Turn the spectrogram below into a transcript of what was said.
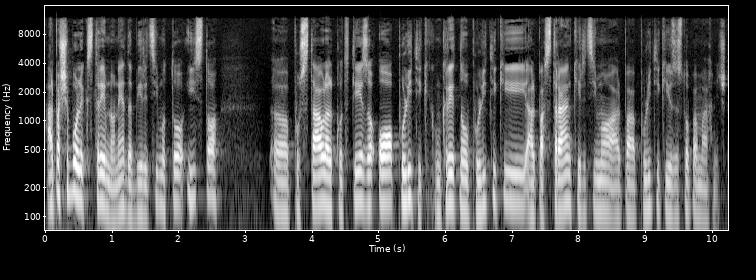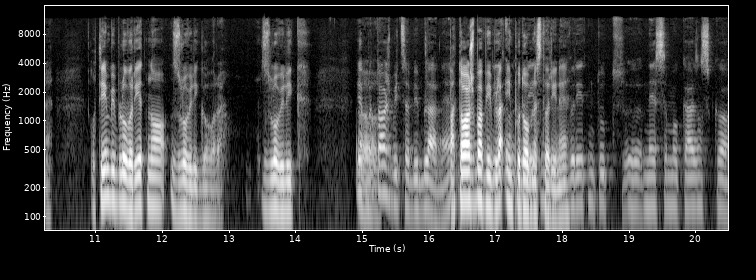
Ali pa še bolj ekstremno, ne? da bi recimo to isto uh, postavljali kot tezo o politiki, konkretno o politiki ali pa stranki, recimo, ali pa politiki, ki jo zastopa Mahnič. Ne? O tem bi bilo verjetno zelo veliko govora. Zelo velik. Ja, pa uh, tožbica bi bila. Ne? Pa tožba bi bila in podobne stvari. Ne? Verjetno tudi uh, ne samo kazensko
